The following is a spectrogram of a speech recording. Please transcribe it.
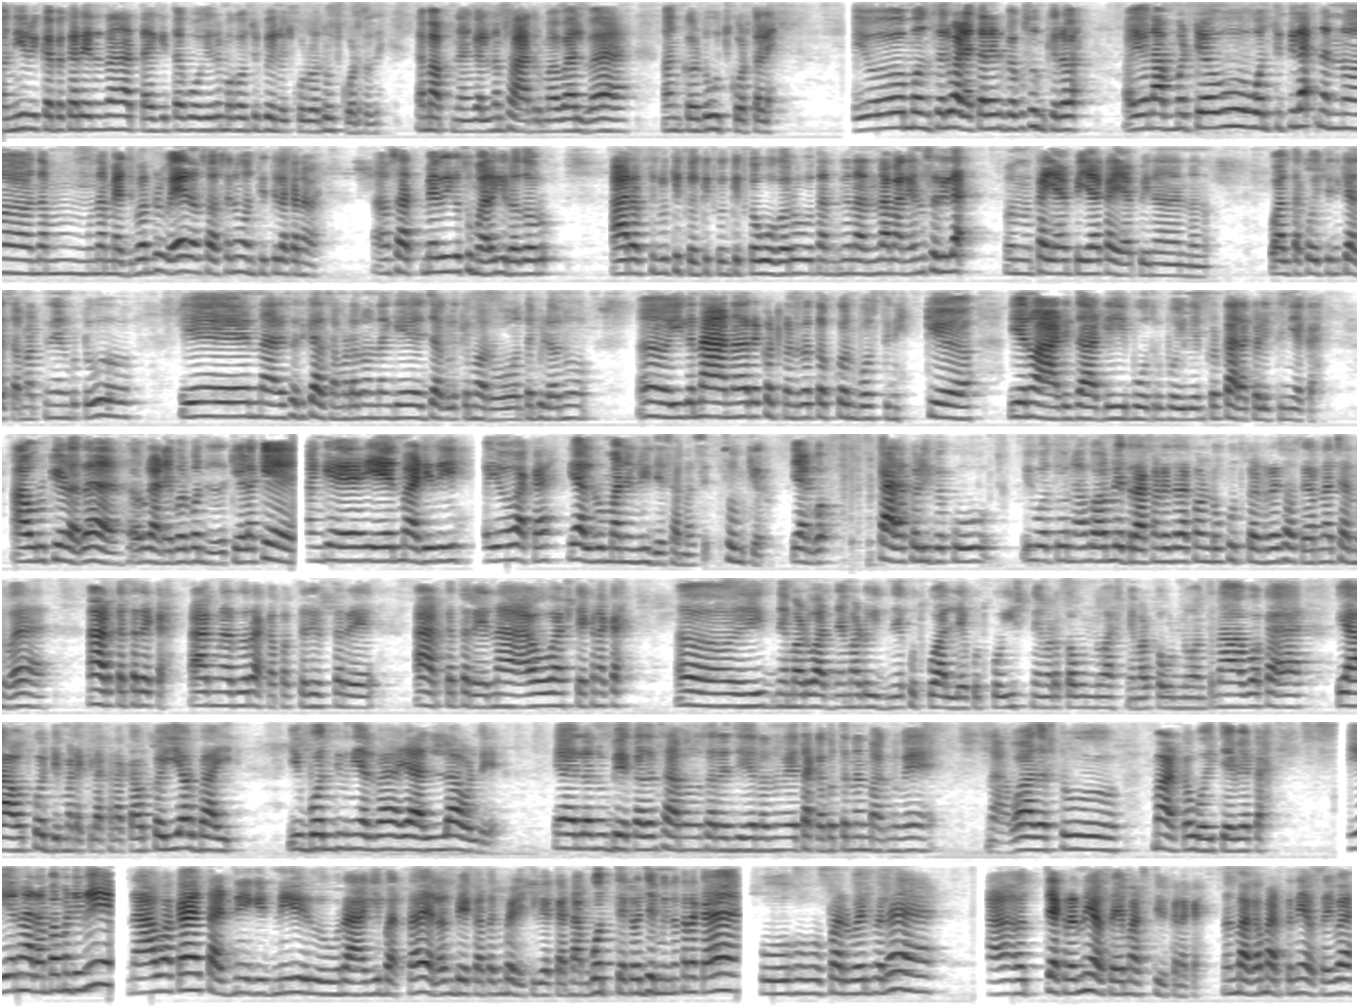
ನೀರು ಇಕ್ಕಬೇಕಾದ್ರೆ ನಾನು ಅತ್ತ ಗಿತ್ತಾಗ ಹೋಗಿದ್ರೆ ಮಗ ಒಂಚೂರು ಬೆನ್ನು ಉಚ್ಕೊಡು ಅಂತ ಉಚ್ಕೊಡ್ತದೆ ನಮ್ಮ ಅಪ್ಪನಂಗಲ್ಲ ನಮ್ಮ ಸ್ವಾದ್ರ ಮಾವ ಅಲ್ವಾ? ಅಂದ್ಕೊಂಡು ಉಚ್ಕೊಡ್ತಾಳೆ ಅಯ್ಯೋ, ಮನ್ಸಲ್ಲಿ ಒಳೆ ಥರ ಇರಬೇಕು ಸುಮ್ಕಿರವ. ಅಯ್ಯೋ, ನಮ್ಮ ಮಟ್ಟೆವು ಒಂತಿತ್ತಿಲ್ಲ ನನ್ನ, ನಮ್ಮ ನಮ್ಮ ಯಜಮಾನ್ರು ನನ್ನ ಸೊಸೆನೂ ಒಂತಿತ್ತಿಲ್ಲ ಕಣವ. ನಾವು ಸತ್ತ ಮೇಲೆ ಈಗ ಸುಮಾರಾಗಿ ಇರೋದವರು. ಆರಾರು ತಿಂಗಳು ಕಿತ್ಕೊಂಡು ಕಿತ್ಕೊಂಡು ಕಿತ್ಕೊ, ಹೋಗೋರು. ನನಗೆ ನನ್ನ ಮನೇನು ಸರಿಯಿಲ್ಲ. ನನ್ನ ಕೈಯ, ಪಿಯ, ಕೈಯ, ಪಿನ ನಾನು ಹೊಲ್ತಕ್ಕೆ ಹೋಯ್ತೀನಿ, ಕೆಲಸ ಮಾಡ್ತೀನಿ ಅಂದ್ಬಿಟ್ಟು, ಏ, ನಾಳೆ ಸರಿ ಕೆಲಸ ಮಾಡೋನು ನನಗೆ ಜಗಳಕ್ಕೆ ಮರು ಅಂತ ಬಿಡೋನು. ಈಗ ನಾನಾರೆ ಕಟ್ಕೊಂಡಿರೋ ತಪ್ಪು ಅನ್ಭವಿಸ್ತೀನಿ. ಕೇ, ಏನೋ ಆಡಿದಾಡ್ಲಿ ಬೋದ್ರು ಬೈಲಿ ಅನ್ಕೊಂಡು ಕಾಲ ಕಳಿತೀನಿ ಅಕ್ಕ. ಅವರು ಕೇಳಾರ? ಅವ್ರು ಗಾಡಿ ಬರ್ ಬಂದಿದ್ರು ಕೇಳಕ್ಕೆ? ಹಂಗೆ ಏನು ಮಾಡಿರಿ? ಅಯ್ಯೋ, ಅಕ್ಕ ಎಲ್ಲರೂ ಮನೇನು ಇದೆ ಸಮಸ್ಯೆ. ಸುಮ್ಕಿರು ಹೆಂಗೋ, ಕಾಲ ಕಳಿಬೇಕು. ಇವತ್ತು ನಾವು ಅವ್ರನ್ನ ಎದುರಾಕೊಂಡು ಎದುರಾಕೊಂಡು ಕೂತ್ಕೊಂಡ್ರೆ ಸೊಸೆಯವ್ರನ್ನ ಚಂದವ? ಆಡ್ಕೊತಾರೆ ಅಕ್ಕ. ಆಗ್ನಾರ್ದವ್ರು ಅಕ್ಕಪಕ್ಕದಲ್ಲಿ ಇರ್ತಾರೆ ಆಡ್ಕತಾರೆ ನಾವು ಅಷ್ಟೇ ಕಣಕ ಇದನ್ನೇ ಮಾಡು ಅದನ್ನೇ ಮಾಡು ಇದನ್ನೇ ಕುತ್ಕೋ, ಅಲ್ಲೇ ಕುತ್ಕೋ ಇಷ್ಟನೇ ಮಾಡ್ಕೊ ಉಣ್ಣು ಅಷ್ಟನೇ ಮಾಡ್ಕೊ ಉಣ್ಣು ಅಂತ ನಾವು ಕ ಯಾವ ಕೊಡ್ಡಿ ಮಾಡಕ್ಕಿಲ್ಲ ಕಣಕ ಅವ್ರ ಕೈಯಾಗ ಬಾಯಿ, ಈಗ ಬಂದಿವ್ನಿ ಅಲ್ವಾ, ಎಲ್ಲ ಅವಳದೆ. ಎಲ್ಲನೂ ಬೇಕಾದ ಸಾಮಾನು, ಸರಂಜಿ ಎಲ್ಲನೂ ತಗೊಬತ್ತ ನನ್ನ ಮಗನೂ ನಾವು ಆದಷ್ಟು ಮಾಡ್ಕೊ ಹೋಯ್ತೇವೆ ಅಕ್ಕ. ಏನು ಆರಂಭ ಮಾಡಿರಿ ನಾವು ಅಕ್ಕ ತಡ್ನಿ, ಗಿಡ್ನಿ, ರಾಗಿ, ಭತ್ತ ಎಲ್ಲ ಬೇಕಾದಂಗೆ ಬೆಳಿತೀವಿ ಅಕ್ಕ. ನಮ್ಗೆ ಗೊತ್ತಕ್ಕ ಜಮೀನು ಕಣಕ ಓಹೋ ಆ, ಹತ್ತು ಎಕರೆ ವ್ಯವಸಾಯ ಮಾಡ್ತೀವಿ ಕಣಕ ನನ್ನ ಮಗ ಮಾಡ್ತಾನೆ ವ್ಯವಸಾಯವ.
